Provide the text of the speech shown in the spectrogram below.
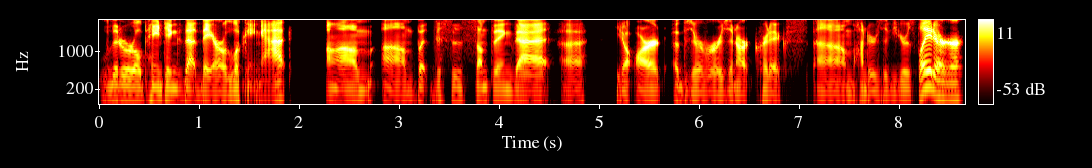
literal paintings that they are looking at. Um, um, but this is something that uh, you know, art observers and art critics, um, hundreds of years later,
